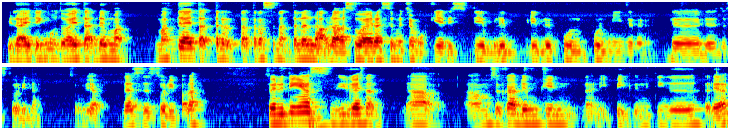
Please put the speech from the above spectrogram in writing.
bila I tengok tu I tak ada mak, mata I tak ter, tak terasa nak terlelap lah so I rasa macam okay dia, dia boleh dia boleh pull pull me the the, the, the story lah so yeah that's the story part lah so anything else you guys nak uh, uh, masukkan ada mungkin nak nitpick anything ke tak ada ya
